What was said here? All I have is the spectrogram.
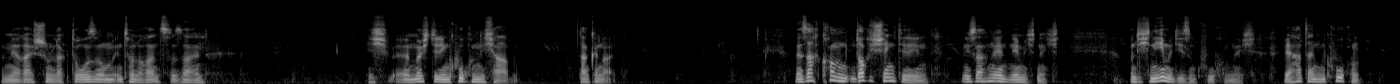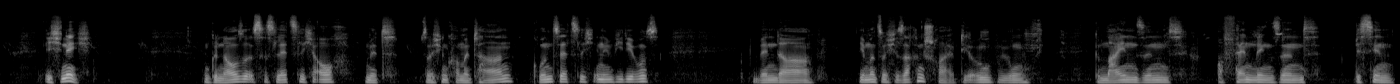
Bei mir reicht schon Laktose, um intolerant zu sein. Ich äh, möchte den Kuchen nicht haben. Danke, nein. Und er sagt, komm, doch, ich schenke dir den. Und ich sage, nee, nehme ich nicht. Und ich nehme diesen Kuchen nicht. Wer hat dann den Kuchen? Ich nicht. Und genauso ist es letztlich auch mit solchen Kommentaren, grundsätzlich in den Videos. Wenn da jemand solche Sachen schreibt, die irgendwo gemein sind, offending sind, bisschen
